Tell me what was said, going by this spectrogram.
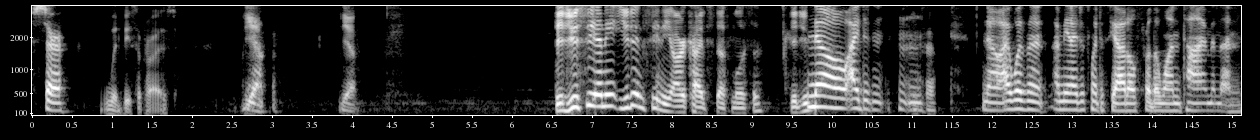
Sure. would be surprised. yeah, yeah. Did you see any? You didn't see any archive stuff, Melissa? Did you? No, I didn't. Mm-mm. Okay. No, I wasn't. I mean, I just went to Seattle for the one time, and then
